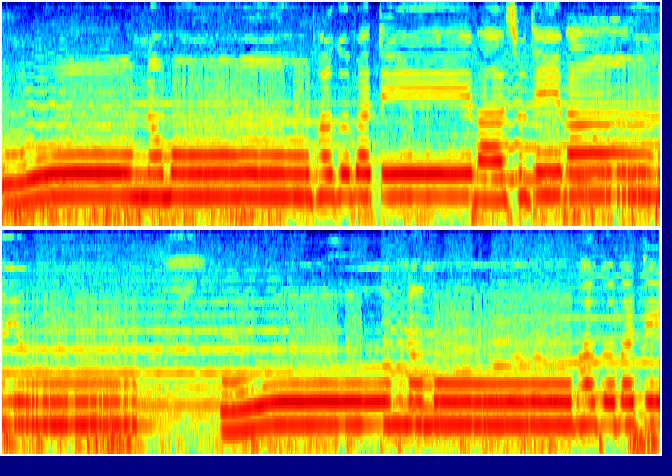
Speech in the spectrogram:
ॐ नमो भगवते वासुदेवाय ॐ नमो भगवते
